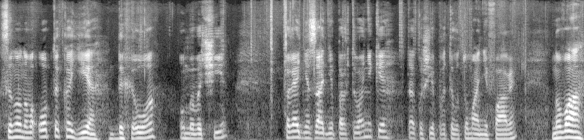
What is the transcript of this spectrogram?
Ксенонова оптика є ДХО, омивачі, передні задні партроніки, також є противотуманні фари, нова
